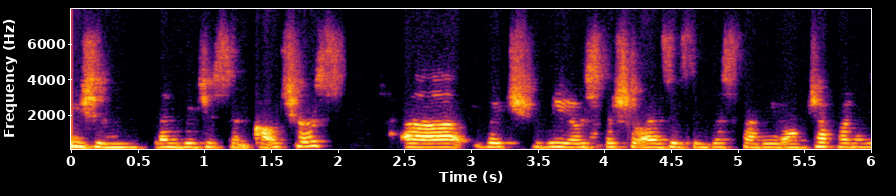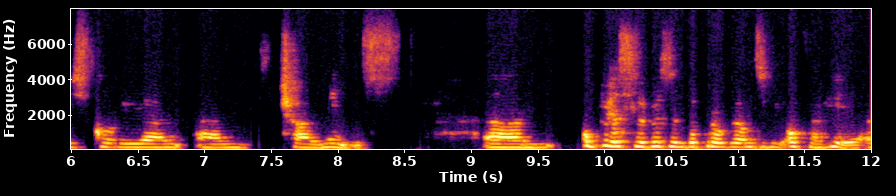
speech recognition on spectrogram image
Asian Languages and Cultures. which really specializes in the study of Japanese, Korean, and Chinese. Um, obviously, within the programs we offer here,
